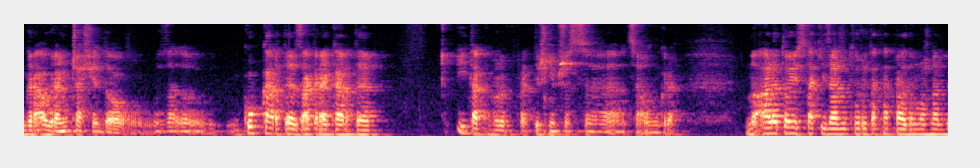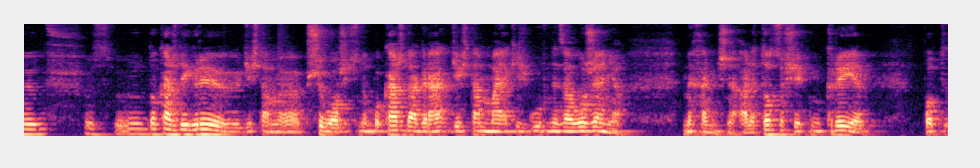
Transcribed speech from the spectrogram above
gra ogranicza się do kup kartę, zagraj kartę i tak praktycznie przez e, całą grę. No ale to jest taki zarzut, który tak naprawdę można by do każdej gry gdzieś tam e, przyłożyć, no bo każda gra gdzieś tam ma jakieś główne założenia mechaniczne, ale to co się kryje pod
